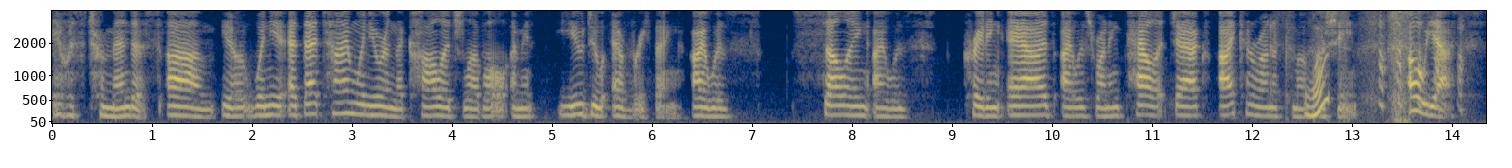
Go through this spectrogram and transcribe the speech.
It was tremendous. Um, you know, when you at that time when you were in the college level, I mean, you do everything. I was selling, I was creating ads, I was running pallet jacks. I can run a smoke what? machine. Oh yes,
